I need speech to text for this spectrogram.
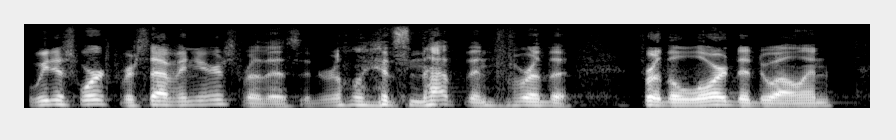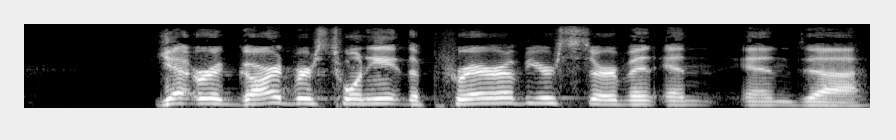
we just worked for seven years for this and really it's nothing for the, for the Lord to dwell in. Yet regard verse 28, the prayer of your servant and, and, uh,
